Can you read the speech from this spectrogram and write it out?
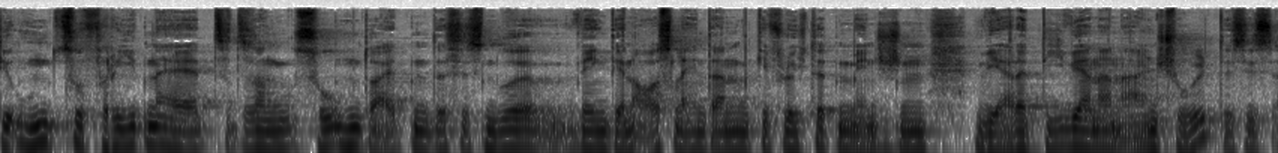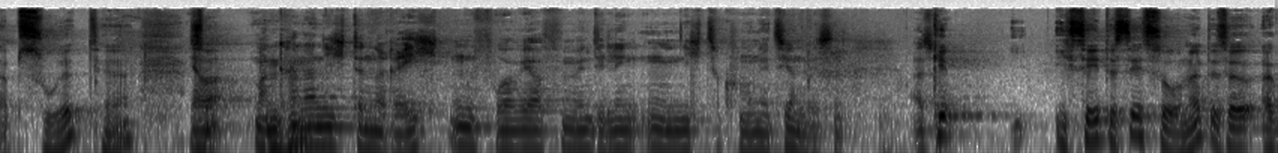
die Unzufriedenheit sozusagen so umdeuten, dass es nur wegen den Ausländern, geflüchteten Menschen wäre, die wären an allen schuld. Das ist absurd. Ja, ja so, man kann mhm. ja nicht den Rechten vorwerfen, wenn die Linken nicht zu kommunizieren wissen. Also ich sehe das eh so. Nicht? Also, äh,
